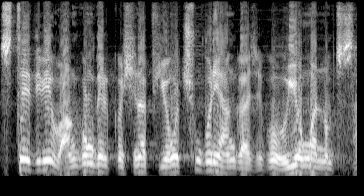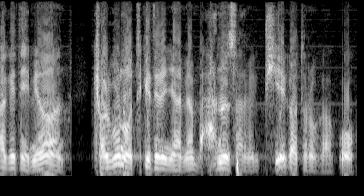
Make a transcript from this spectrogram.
스테디움이 완공될 것이나 비용을 충분히 안 가지고 의욕만 넘쳐서 하게 되면 결국은 어떻게 되느냐면 많은 사람에게 피해가 들어가고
